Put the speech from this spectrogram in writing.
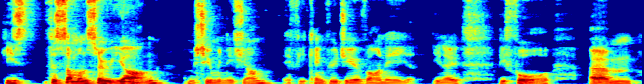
he's for someone so young. I'm assuming he's young. If he came through Giovani, you know, before, um,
